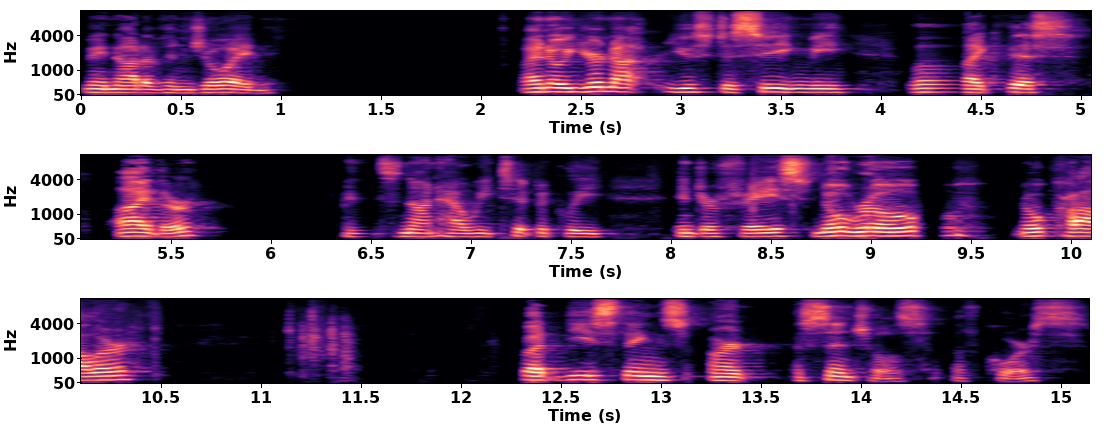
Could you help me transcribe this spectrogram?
may not have enjoyed. I know you're not used to seeing me like this either. It's not how we typically interface. No robe, no collar. But these things aren't essentials, of course.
